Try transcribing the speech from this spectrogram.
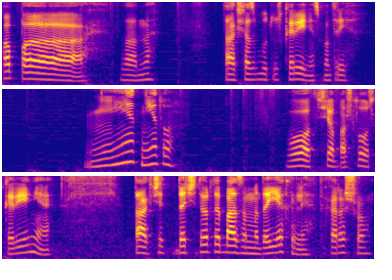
Опа! Ладно. Так, сейчас будет ускорение, смотри. Нет, нету. Вот, все, пошло ускорение. Так, до четвертой базы мы доехали. Это хорошо.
